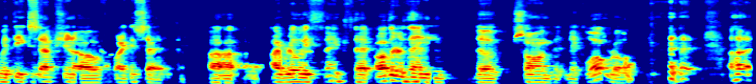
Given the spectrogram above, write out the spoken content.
with the exception of, like I said, uh, I really think that other than the song that Nick Lowe wrote. uh,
